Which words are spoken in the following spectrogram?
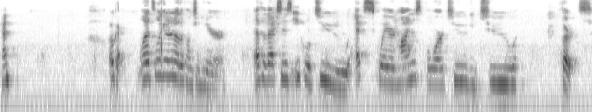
Okay. Okay. Let's look at another function here. F of x is equal to x squared minus 4 to the 2 thirds.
